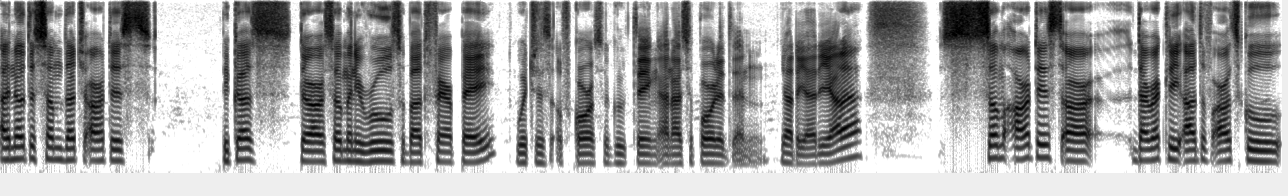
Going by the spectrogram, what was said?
I notice some Dutch artists, because there are so many rules about fair pay, which is of course a good thing, and I support it, and yada yada yada. Some artists are directly out of art school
